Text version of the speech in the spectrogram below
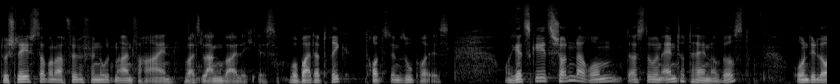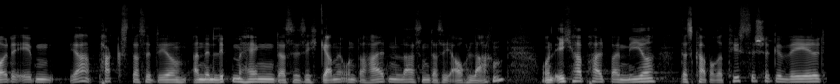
Du schläfst aber nach fünf Minuten einfach ein, weil es langweilig ist. Wobei der Trick trotzdem super ist. Und jetzt geht es schon darum, dass du ein Entertainer wirst und die Leute eben ja, packst, dass sie dir an den Lippen hängen, dass sie sich gerne unterhalten lassen, dass sie auch lachen. Und ich habe halt bei mir das Kabarettistische gewählt,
